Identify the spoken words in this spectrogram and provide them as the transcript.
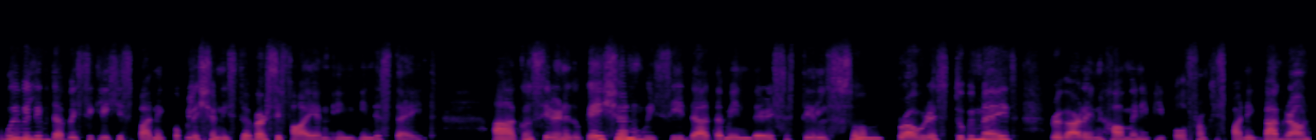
we believe that basically Hispanic population is diversifying in, in the state. Uh, considering education, we see that, I mean, there is still some progress to be made regarding how many people from Hispanic background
